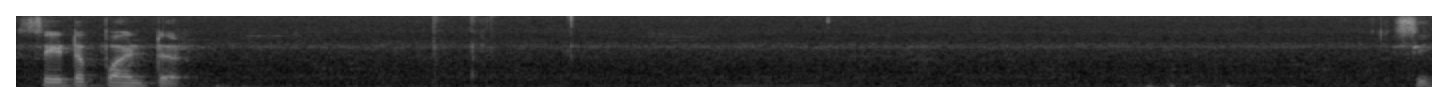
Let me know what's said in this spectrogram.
set a pointer. See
